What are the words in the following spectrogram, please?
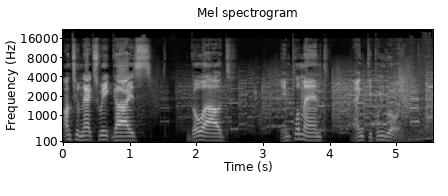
Until next week, guys, go out, implement, and keep on growing.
